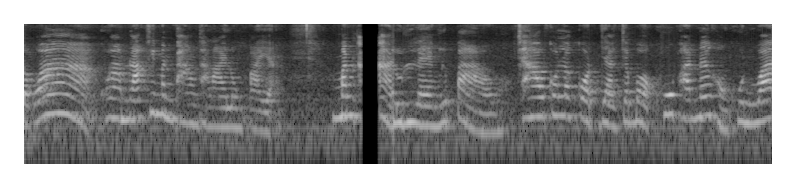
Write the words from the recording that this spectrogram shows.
บอกว่าความรักที่มันพังทลายลงไปอะมันอาจรุนแรงหรือเปล่า ชาวกรกฎอยากจะบอกคู่พาร์ทเนอร์ของคุณว่า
